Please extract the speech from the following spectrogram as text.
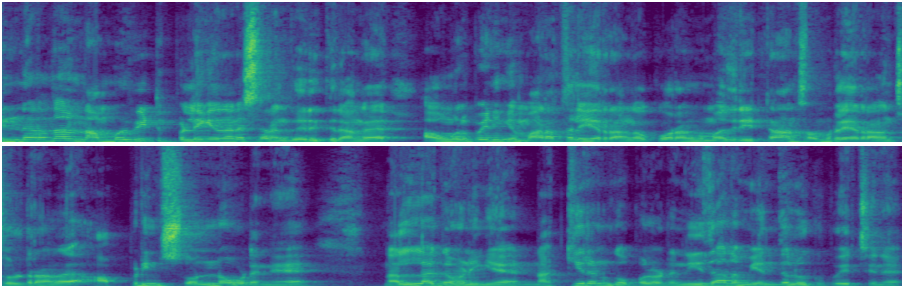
என்ன இருந்தாலும் நம்ம வீட்டு பிள்ளைங்க தானே சார் அங்கே இருக்கிறாங்க. அவங்கள போய் நீங்கள் மரத்தில் ஏறாங்க குரங்கு மாதிரி டிரான்ஸ்ஃபார்மர் ஏறாங்கன்னு சொல்றாங்க அப்படின்னு சொன்ன உடனே நல்லா கவனிங்க நக்கீரன் கோபாலோட நிதானம் எந்த அளவுக்கு போயிடுச்சுன்னு.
